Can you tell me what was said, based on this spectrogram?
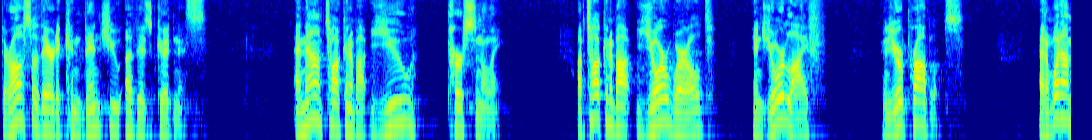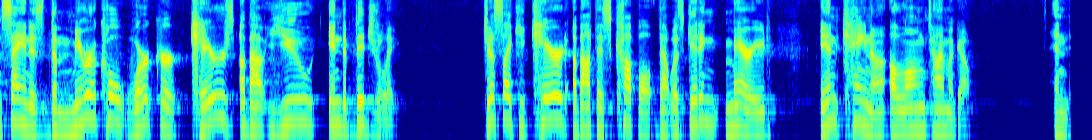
They're also there to convince you of his goodness. And now I'm talking about you personally. I'm talking about your world and your life and your problems. And what I'm saying is the miracle worker cares about you individually, just like he cared about this couple that was getting married in Cana a long time ago. And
